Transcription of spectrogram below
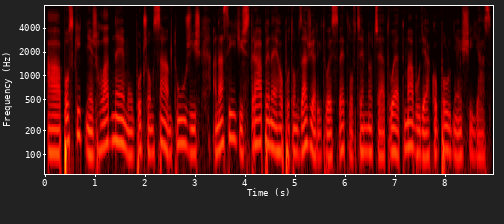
a poskytneš hladnému, po čom sám túžiš a nasítiš strápeného, potom zažiari tvoje svetlo v temnote a tvoja tma bude ako poludnejší jas.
